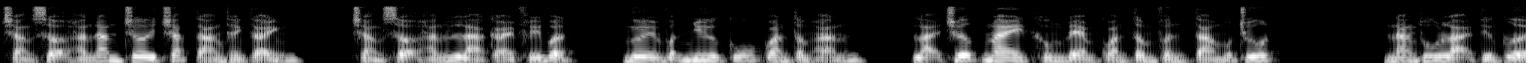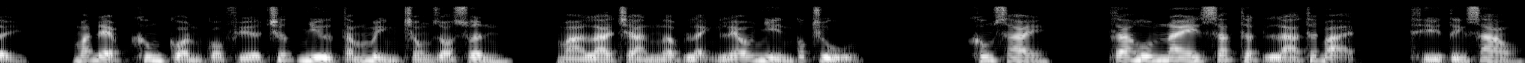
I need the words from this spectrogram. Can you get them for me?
Chẳng sợ hắn ăn chơi chắc táng thành tánh, chẳng sợ hắn là cái phế vật, ngươi vẫn như cũ quan tâm hắn, lại trước nay không đem quan tâm phân ta một chút. Nàng thu lại tiếng cười, mắt đẹp không còn có phía trước như tắm mình trong gió xuân, mà là tràn ngập lạnh lẽo nhìn cốc chủ. Không sai, ta hôm nay xác thật là thất bại, thì tính sao?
